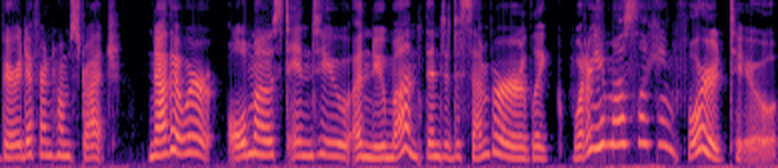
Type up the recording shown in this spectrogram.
Very different home stretch. Now that we're almost into a new month, into December, like, what are you most looking forward to?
